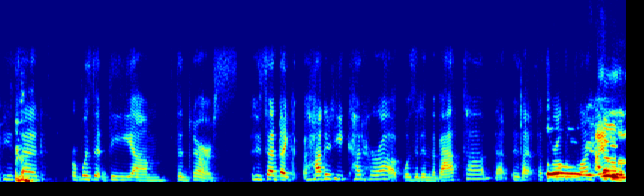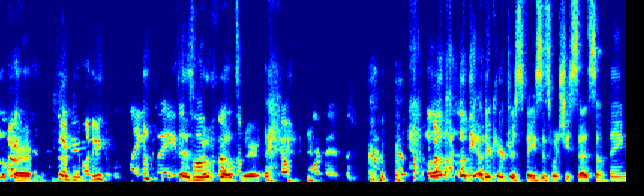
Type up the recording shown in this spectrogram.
he said, or was it the um the nurse who said like, how did he cut her up? Was it in the bathtub? That is that that's where all the Oh, blood. yeah. I love her. So bloody. Light There's no about something filter. so morbid. I love I love the other characters' faces when she says something,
